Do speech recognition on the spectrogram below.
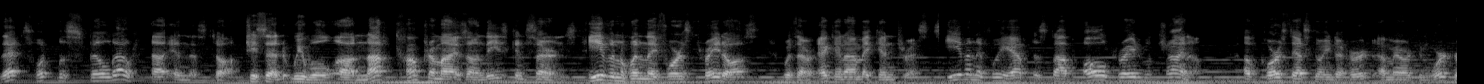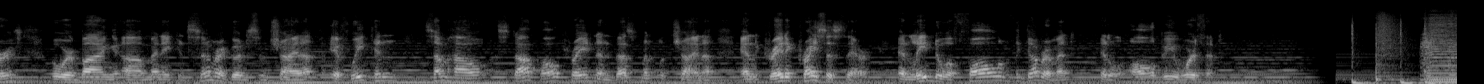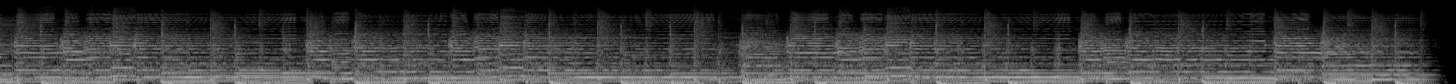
That's what was spilled out uh, in this talk. She said, We will uh, not compromise on these concerns, even when they force trade offs with our economic interests, even if we have to stop all trade with China. Of course, that's going to hurt American workers who are buying uh, many consumer goods from China. If we can somehow stop all trade and investment with China and create a crisis there and lead to a fall of the government, it'll all be worth it.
